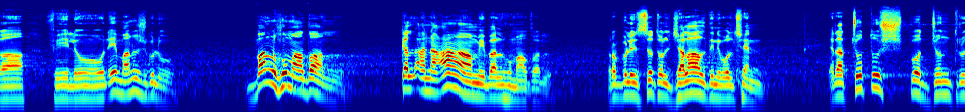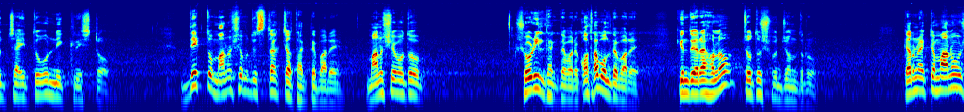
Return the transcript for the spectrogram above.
গাফিলুন। এই মানুষগুলো বালহুম আদল, কাল আনআমি বালহুম আদল। রব্বুল ইজ্জতুল জালাল তিনি বলছেন, এরা চতুষ্প জন্তুর চাইতেও নিকৃষ্ট। দেখতো মানুষের মতো স্ট্রাকচার থাকতে পারে, মানুষের মতো শরীর থাকতে পারে, কথা বলতে পারে, কিন্তু এরা হলো চতুষ্প জন্তু। কারণ একটা মানুষ,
